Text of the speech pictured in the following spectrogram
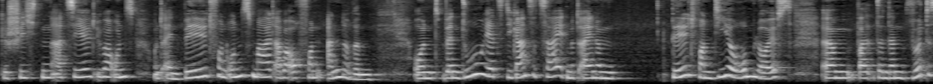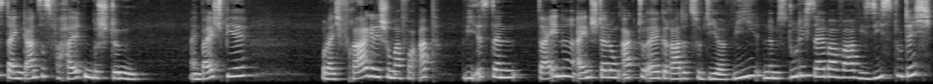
Geschichten erzählt über uns und ein Bild von uns malt, aber auch von anderen. Und wenn du jetzt die ganze Zeit mit einem Bild von dir rumläufst, ähm, dann, dann wird es dein ganzes Verhalten bestimmen. Ein Beispiel, oder ich frage dich schon mal vorab, wie ist denn deine Einstellung aktuell gerade zu dir? Wie nimmst du dich selber wahr? Wie siehst du dich?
